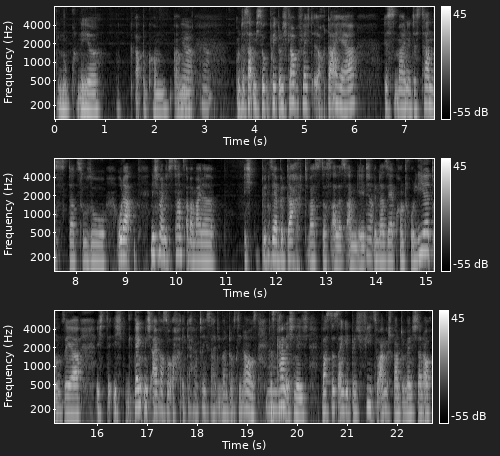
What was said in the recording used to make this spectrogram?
genug Nähe abbekommen. Ähm, Ja, ja. Und das hat mich so geprägt. Und ich glaube, vielleicht auch daher ist meine Distanz dazu so, oder nicht meine Distanz, aber meine, ich bin sehr bedacht, was das alles angeht. Ja. Ich bin da sehr kontrolliert und sehr, ich, ich denke nicht einfach so, ach egal, dann trinkst du halt über den Durst hinaus. Mhm. Das kann ich nicht. Was das angeht, bin ich viel zu angespannt. Und wenn ich dann auch,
